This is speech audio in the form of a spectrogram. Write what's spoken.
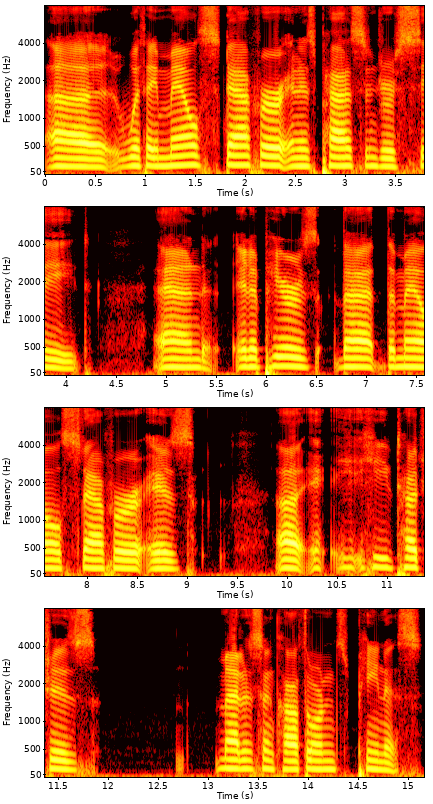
uh, with a male staffer in his passenger seat. And it appears that the male staffer is, uh, he, he touches Madison Cawthorn's penis.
